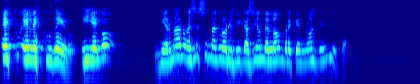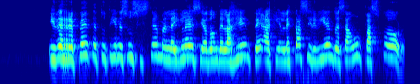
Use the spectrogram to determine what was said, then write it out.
el escudero. Y llegó, mi hermano, esa es una glorificación del hombre que no es bíblica. Y de repente tú tienes un sistema en la iglesia donde la gente a quien le está sirviendo es a un pastor.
